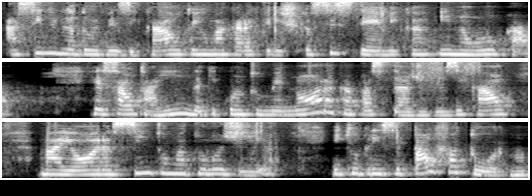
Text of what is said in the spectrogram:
a síndrome da dor vesical tenha uma característica sistêmica e não local. Ressalta ainda que quanto menor a capacidade vesical, maior a sintomatologia, e que o principal fator no,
